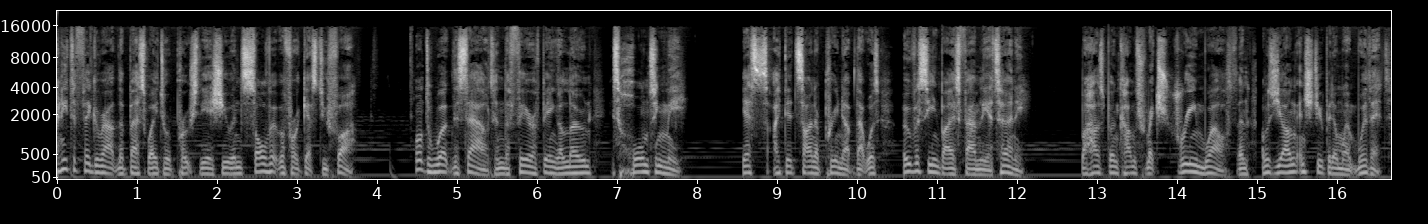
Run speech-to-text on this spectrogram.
I need to figure out the best way to approach the issue and solve it before it gets too far. I want to work this out, and the fear of being alone is haunting me. Yes, I did sign a prenup that was overseen by his family attorney. My husband comes from extreme wealth, and I was young and stupid and went with it.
